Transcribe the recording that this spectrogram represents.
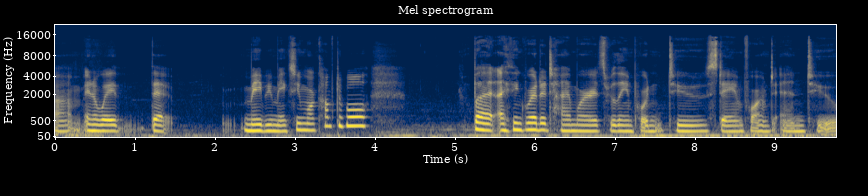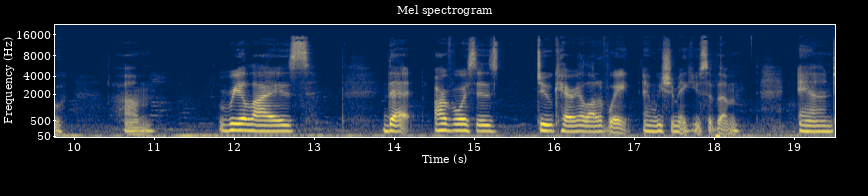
um, in a way that maybe makes you more comfortable. But I think we're at a time where it's really important to stay informed and to um, realize that our voices do carry a lot of weight and we should make use of them. And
